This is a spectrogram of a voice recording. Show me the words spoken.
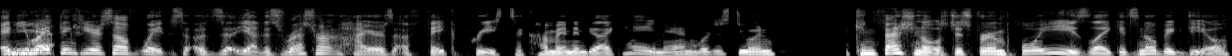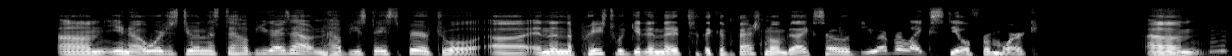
And you Yeah. might think to yourself, wait, so, so yeah, this restaurant hires a fake priest to come in and be like, hey, man, we're just doing confessionals just for employees. Like, it's no big deal. Um, you know, we're just doing this to help you guys out and help you stay spiritual. Uh, and then the priest would get in there to the confessional and be like, so do you ever like steal from work? Um, Mhm.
